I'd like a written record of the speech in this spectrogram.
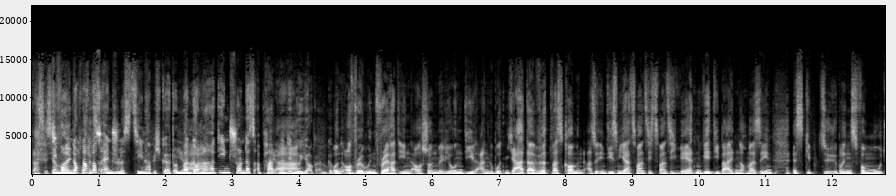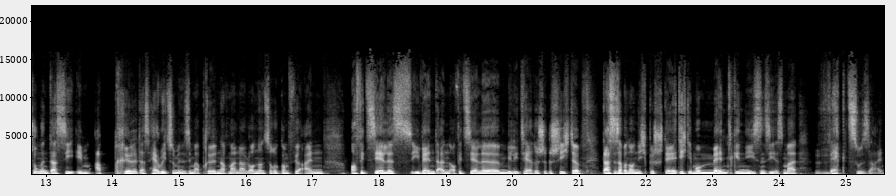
Das ist Die ja wollen doch nach Los. Angeles ziehen, habe ich gehört. Und Ja. Madonna hat ihnen schon das Apartment in New York angeboten. Und Oprah Winfrey hat ihnen auch schon einen Millionendeal angeboten. Ja, da wird was kommen. Also in diesem Jahr 2020 werden wir die beiden nochmal sehen. Es gibt übrigens Vermutungen, dass sie im April, dass Harry zumindest im April nochmal nach London zurückkommt für ein offizielles Event, eine offizielle militärische Geschichte. Das ist aber noch nicht bestätigt. Im Moment genießen sie es mal weg zu sein.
